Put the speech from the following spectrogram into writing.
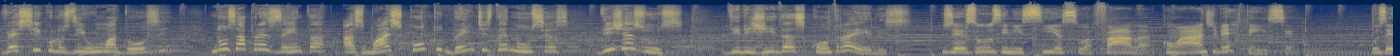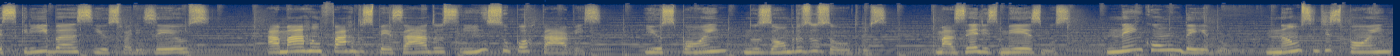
versículos de 1 a 12, nos apresenta as mais contundentes denúncias de Jesus dirigidas contra eles. Jesus inicia sua fala com a advertência. Os escribas e os fariseus amarram fardos pesados e insuportáveis e os põem nos ombros dos outros, mas eles mesmos, nem com um dedo, não se dispõem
